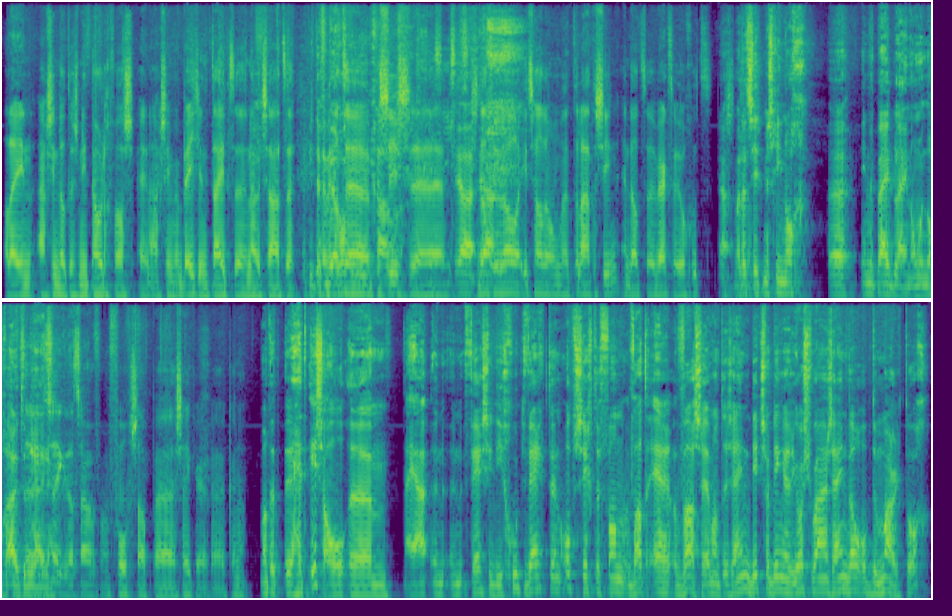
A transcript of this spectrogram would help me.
Alleen aangezien dat dus niet nodig was en aangezien we een beetje in tijdnood zaten, heb je het even hebben we dat eh, precies, eh, Ja, ja. we wel iets hadden om eh, te laten zien. En dat eh, werkte heel goed. Ja, Dus maar dat zit misschien nog eh, in de pijplijn om het nog uit te eh, breiden? zeker, dat zou voor een volgstap eh, zeker eh, kunnen. Want het, het is al ehm, nou ja, een, een versie die goed werkt ten opzichte van wat er was. Hè? Want er zijn dit soort dingen, Joshua, zijn wel op de markt, toch?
